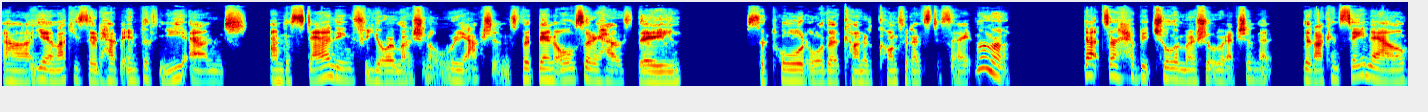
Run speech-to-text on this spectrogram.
uh, yeah like you said have empathy and understanding for your emotional reactions, but then also have the support or the kind of confidence to say, oh, that's a habitual emotional reaction that, that I can see now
